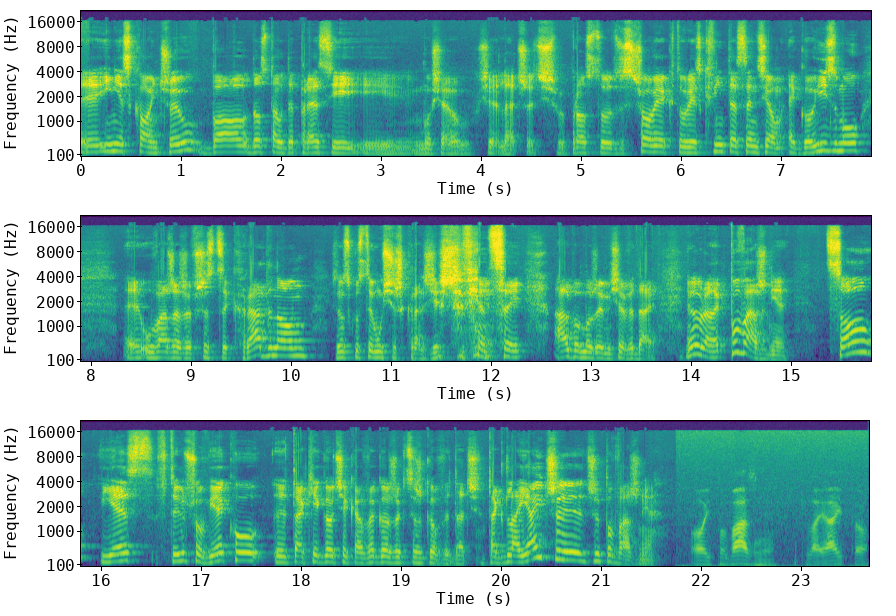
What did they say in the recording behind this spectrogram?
y, i nie skończył, bo dostał depresji i musiał się leczyć. Po prostu jest człowiek, który jest kwintesencją egoizmu. Y, Uważa, że wszyscy kradną, w związku z tym musisz kraść jeszcze więcej, albo może mi się wydaje. No dobra, tak poważnie. Co jest w tym człowieku y, takiego ciekawego, że chcesz go wydać? Tak dla jaj, czy, czy poważnie? Oj, poważnie. Dla jaj to...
